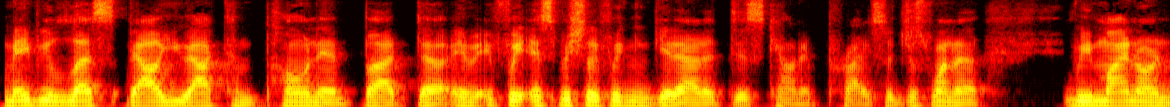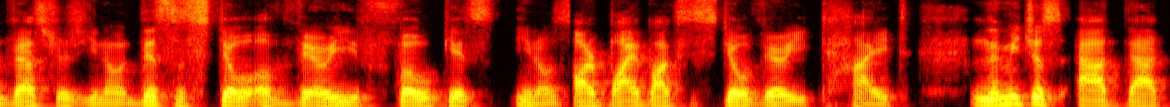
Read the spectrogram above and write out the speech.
maybe less value add component, but uh, if we, especially if we can get at a discounted price. So just want to remind our investors, you know, this is still a very focused, you know, our buy box is still very tight. Let me just add that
